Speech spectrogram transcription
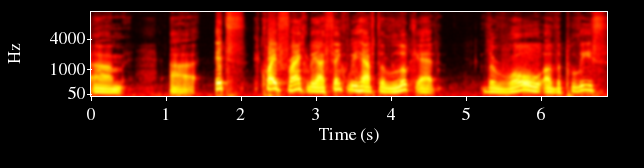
Um, uh, it's quite frankly, I think we have to look at the role of the police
